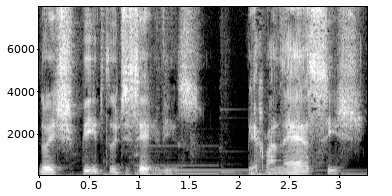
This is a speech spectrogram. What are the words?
no espírito de serviço. Permaneces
